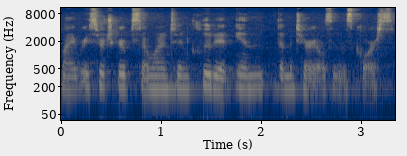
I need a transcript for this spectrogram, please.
my research groups. So I wanted to include it in the materials in this course.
